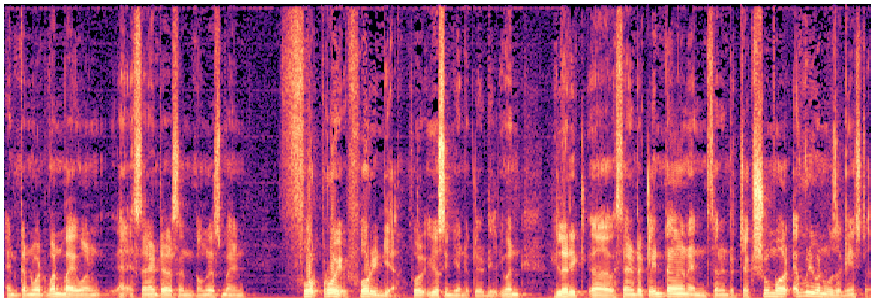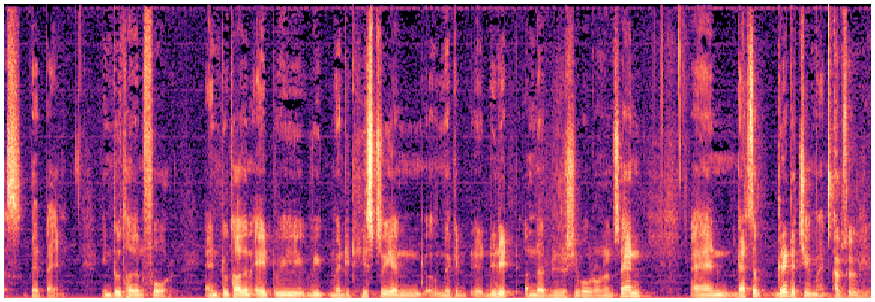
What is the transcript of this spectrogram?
and convert one by one uh, senators and congressmen for pro for India, for US-India nuclear deal. Even Hillary, uh, Senator Clinton and Senator Chuck Schumer, everyone was against us that time in 2004. And 2008 we, we made it history and uh, make it, uh, did it under leadership of Ronen Sen. And that's a great achievement. Absolutely.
